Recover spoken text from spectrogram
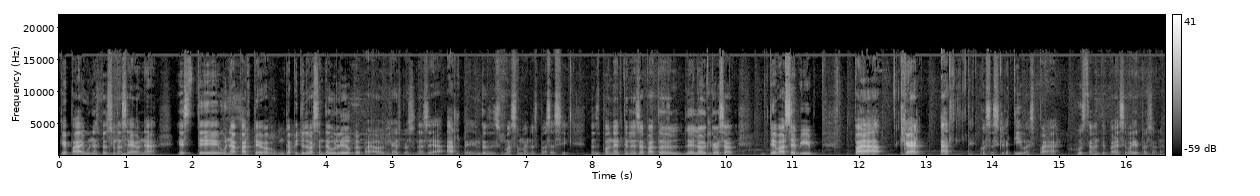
que para algunas personas sea una, este, una parte, un capítulo bastante aburrido, pero para otras personas sea arte, entonces más o menos pasa así. Entonces ponerte en el zapato del, del otro o sea, te va a servir para crear arte, cosas creativas para justamente para esa vaya persona.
